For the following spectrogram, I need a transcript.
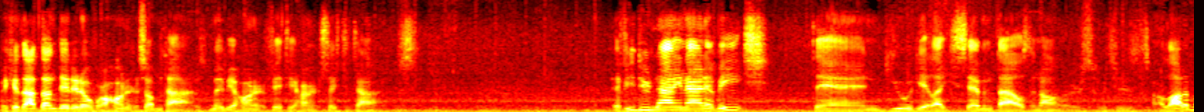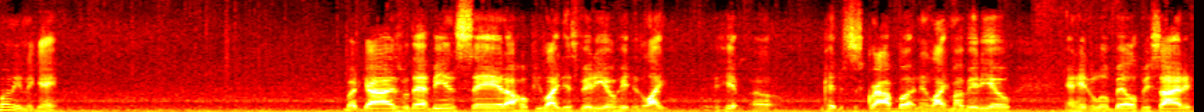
Because I've done did it over 100 something times. Maybe 150 160 times. If you do 99 of each then you would get like $7,000 which is a lot of money in the game. But guys with that being said I hope you like this video. Hit the like hit uh, hit the subscribe button and like my video and hit the little bell beside it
